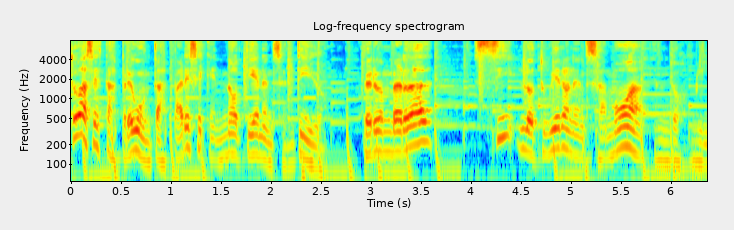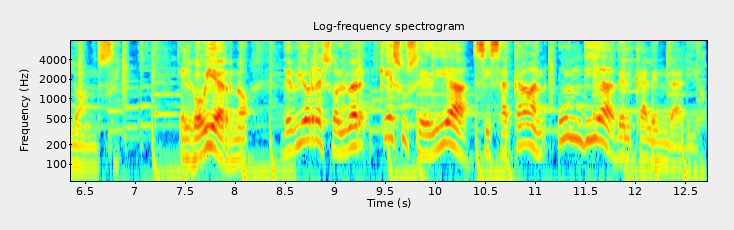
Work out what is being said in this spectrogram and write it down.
todas estas preguntas parece que no tienen sentido, pero en verdad sí lo tuvieron en Samoa en 2011. El gobierno debió resolver qué sucedía si sacaban un día del calendario.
